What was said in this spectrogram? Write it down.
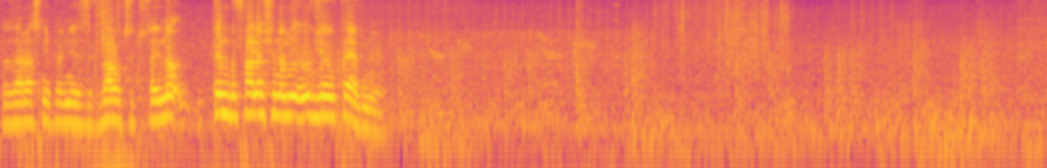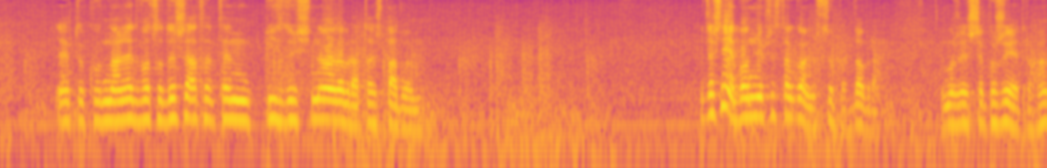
To zaraz mnie pewnie zgwałcę tutaj. No, ten bufalo się na mnie uwziął pewnie. Jak to kurna, ledwo co dyszy, a te, ten pizduś... No dobra, to już padłem. Chociaż nie, bo on mnie przestał gonić, super, dobra. To może jeszcze pożyję trochę.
